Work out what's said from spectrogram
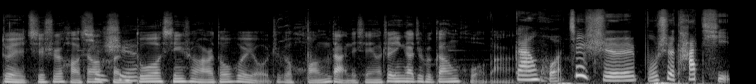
对，其实好像很多新生儿都会有这个黄疸的现象，这应该就是肝火吧？肝火，这时不是他体，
